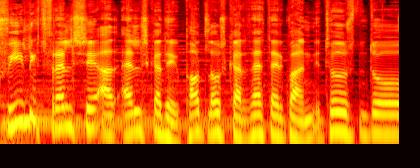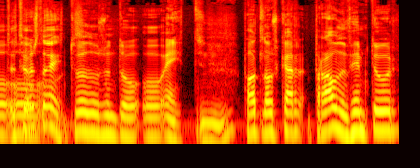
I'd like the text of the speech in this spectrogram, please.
Ókvílíkt frelsi að elska þig Páll Óskar, þetta er hvað? 2000 og, 2001. 2001 Mhm. Páll Óskar, bráðum 50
